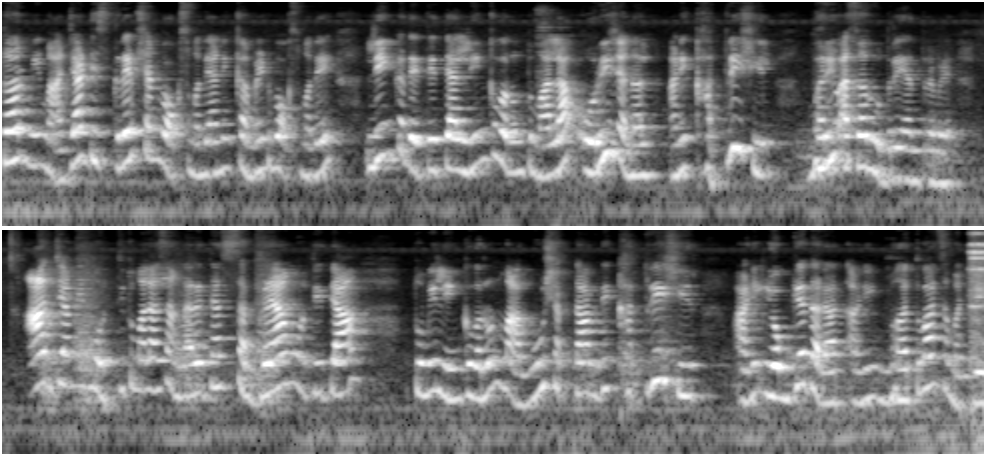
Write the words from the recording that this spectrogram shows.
तर मी माझ्या डिस्क्रिप्शन बॉक्समध्ये आणि कमेंट बॉक्समध्ये लिंक देते. त्या लिंकवरून तुम्हाला ओरिजिनल आणि खात्रीशीर भरीव असं रुद्रयंत्र मिळेल. आज ज्या मी मूर्ती तुम्हाला सांगणार आहे त्या सगळ्या मूर्ती त्या तुम्ही लिंकवरून मागवू शकता. अगदी खात्रीशीर आणि योग्य दरात आणि महत्त्वाचं म्हणजे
